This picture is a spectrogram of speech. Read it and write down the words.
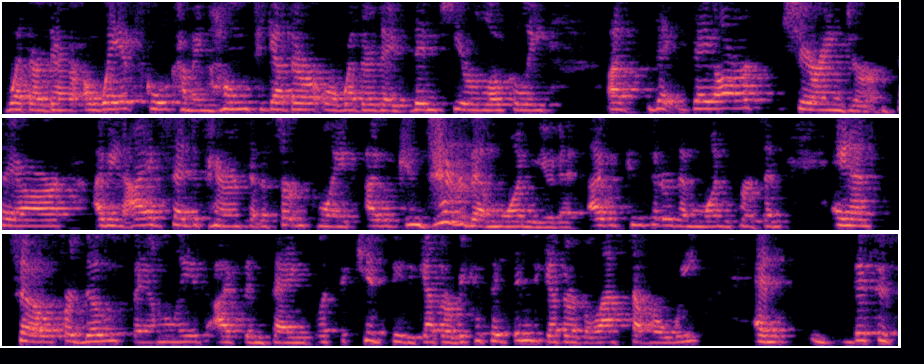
whether they're away at school, coming home together, or whether they've been here locally, uh, they, they are sharing germs. They are, I mean, I have said to parents at a certain point, I would consider them one unit. I would consider them one person. And so for those families, I've been saying, let the kids be together because they've been together the last several weeks. And this is,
